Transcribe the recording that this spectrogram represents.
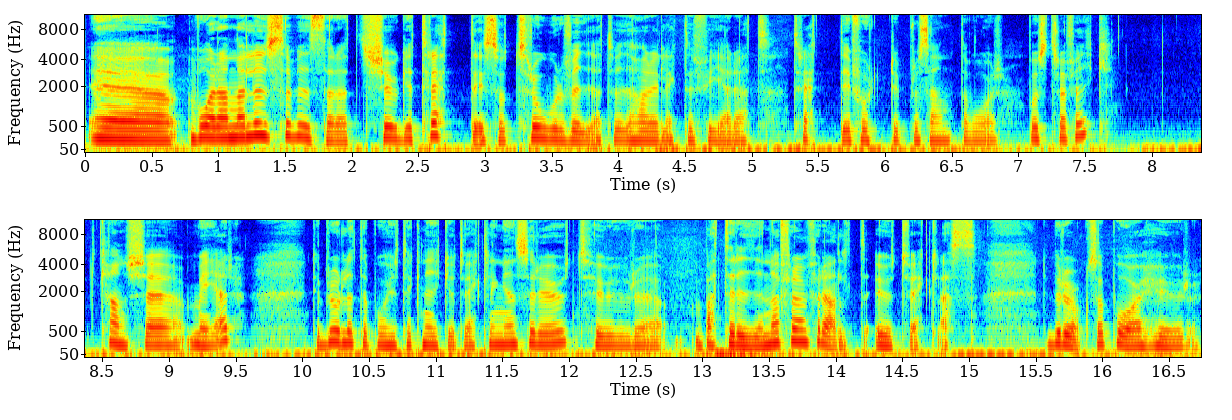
Eh, våra analyser visar att 2030 så tror vi att vi har elektrifierat 30-40% av vår busstrafik. Kanske mer. Det beror lite på hur teknikutvecklingen ser ut, hur eh, batterierna framförallt utvecklas. Det beror också på hur,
